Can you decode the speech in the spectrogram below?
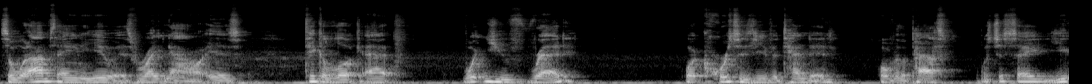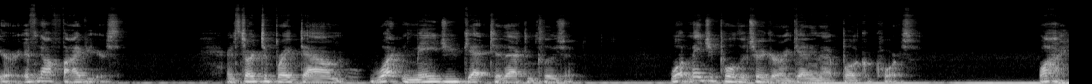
So what I'm saying to you is right now is take a look at what you've read what courses you've attended over the past, let's just say, year, if not five years, and start to break down what made you get to that conclusion. What made you pull the trigger on getting that book or course? Why?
